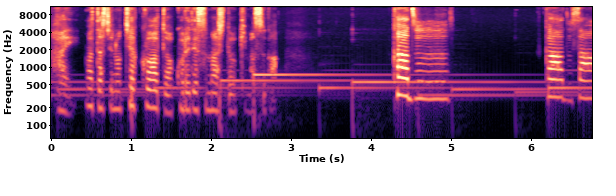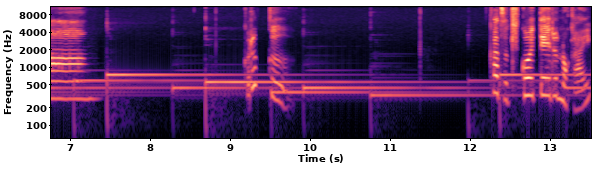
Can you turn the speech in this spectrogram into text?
はい。私のチェックアウトはこれで済ましておきますが。カズ。カズさん。くるっくカズ聞こえているのかい？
